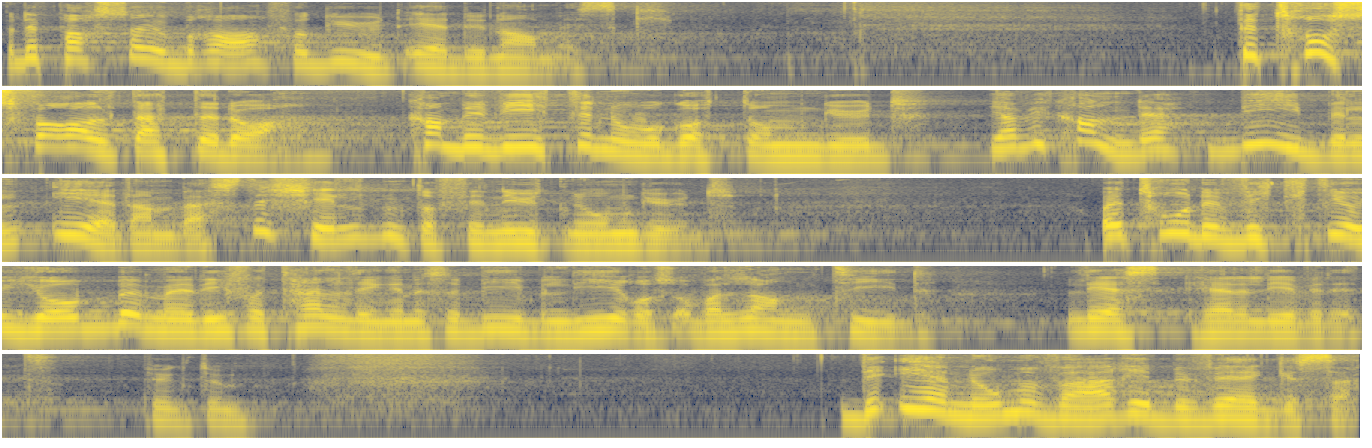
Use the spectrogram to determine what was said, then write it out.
Og det passer jo bra, for Gud er dynamisk. Til tross for alt dette, da, kan vi vite noe godt om Gud? Ja, vi kan det. Bibelen er den beste kilden til å finne ut noe om Gud. Og Jeg tror det er viktig å jobbe med de fortellingene som Bibelen gir oss over lang tid. Les hele livet ditt. Punktum. Det er noe med å være i bevegelse.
